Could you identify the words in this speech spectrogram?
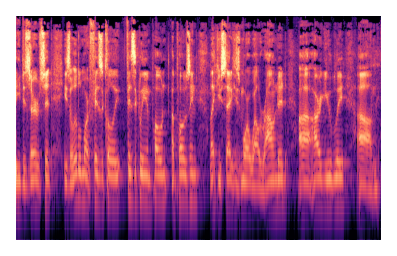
he deserves it. He's a little more physically physically impo- opposing, like you said. He's more well rounded, uh, arguably. Um,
